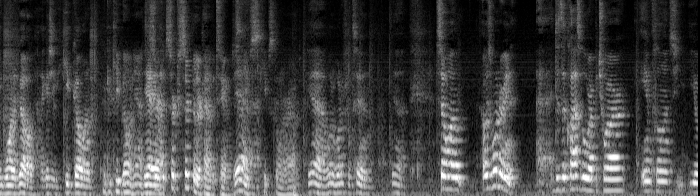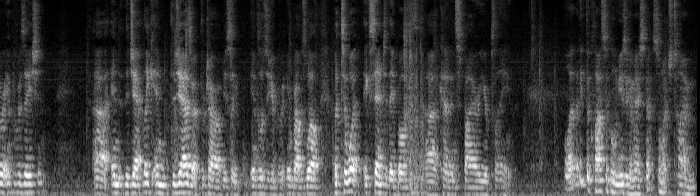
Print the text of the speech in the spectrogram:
You'd want to go. I guess you could keep going. We could keep going, yeah. It's Yeah, a yeah. cir- cir- circular kind of a tune. Just Yeah. keeps keeps going around. Yeah, what a wonderful tune. Yeah. So, um, I was wondering, uh, does the classical repertoire influence your improvisation? uh, and the jazz, like, and the jazz repertoire obviously influences your improv as well. But to what extent do they both uh, kind of inspire your playing? Well, I think the classical music. I mean, I spent so much time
